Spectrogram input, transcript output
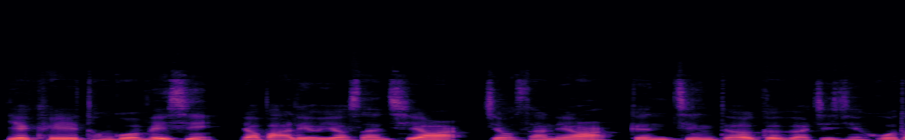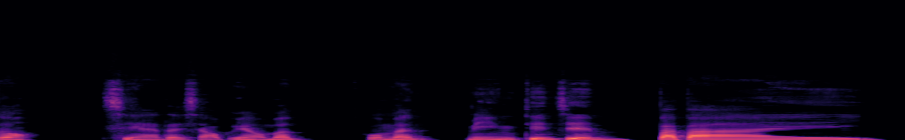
也可以通过微信幺八六幺三七二九三六二跟金德哥哥进行互动。亲爱的小朋友们，我们明天见，拜拜。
